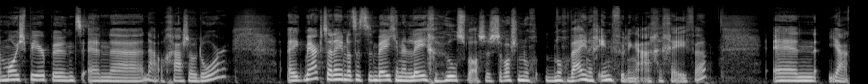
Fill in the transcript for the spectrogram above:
mooi speerpunt en nou, ga zo door. Ik merkte alleen dat het een beetje een lege huls was. Dus er was nog, nog weinig invulling aangegeven. En ja,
